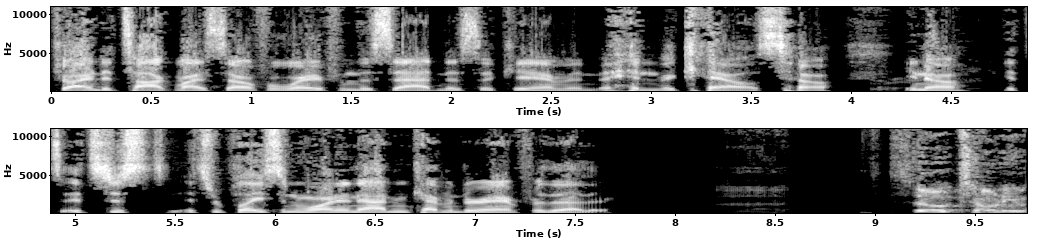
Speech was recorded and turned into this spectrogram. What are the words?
trying to talk myself away from the sadness of Cam and, and Mikal. So, you know, it's it's just it's replacing one and adding Kevin Durant for the other. So Tony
